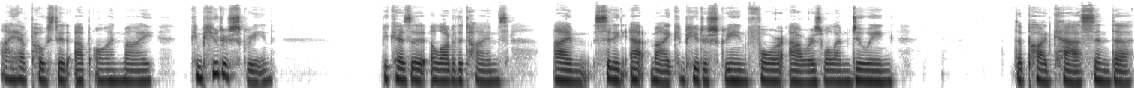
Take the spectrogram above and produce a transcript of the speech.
I have posted up on my computer screen because a, lot of the times I'm sitting at my computer screen for hours while I'm doing the podcasts and the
